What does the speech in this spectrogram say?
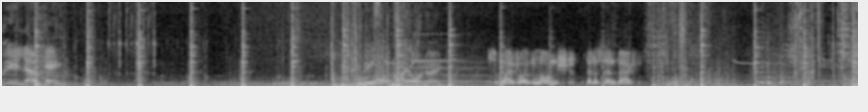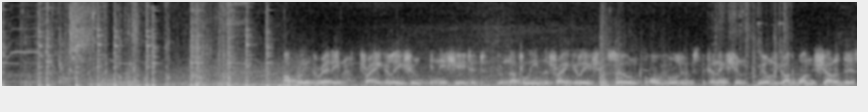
Reloading! Resupply ordered! Supply pod launched. Better stand back. Uplink ready. Triangulation initiated. Do not leave the triangulation zone or we will lose the connection. We only got one shot at this.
